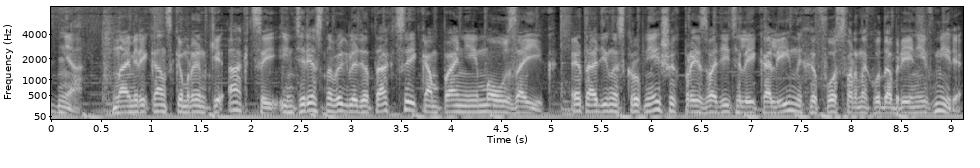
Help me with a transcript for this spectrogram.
дня – на американском рынке акций интересно выглядят акции компании Mosaic. Это один из крупнейших производителей калийных и фосфорных удобрений в мире.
